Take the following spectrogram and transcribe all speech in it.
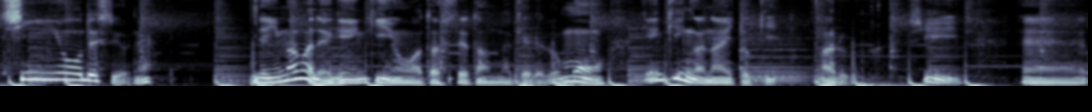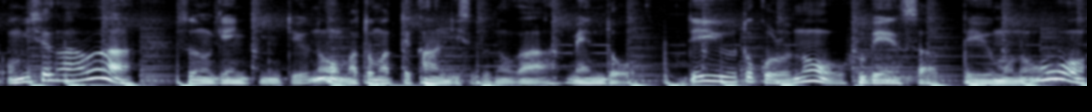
信用ですよね。で今まで現金を渡してたんだけれども現金がない時あるしえー、お店側はその現金っていうのをまとまって管理するのが面倒っていうところの不便さっていうものを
